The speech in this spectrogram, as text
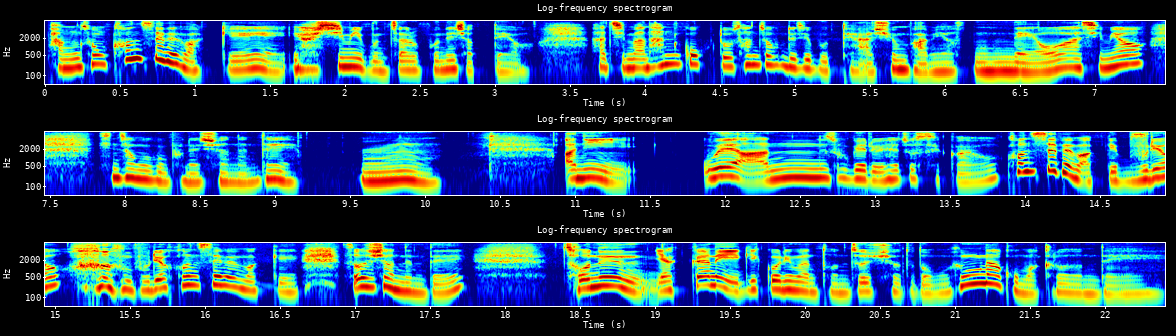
방송 컨셉에 맞게 열심히 문자로 보내셨대요. 하지만 한 곡도 선정되지 못해 아쉬운 밤이었네요. 하시며 신청곡을 보내주셨는데, 음, 아니, 왜 안 소개를 해줬을까요? 컨셉에 맞게, 무려? 무려 컨셉에 맞게 써주셨는데, 저는 약간의 얘기거리만 던져주셔도 너무 흥나고 막 그러던데,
